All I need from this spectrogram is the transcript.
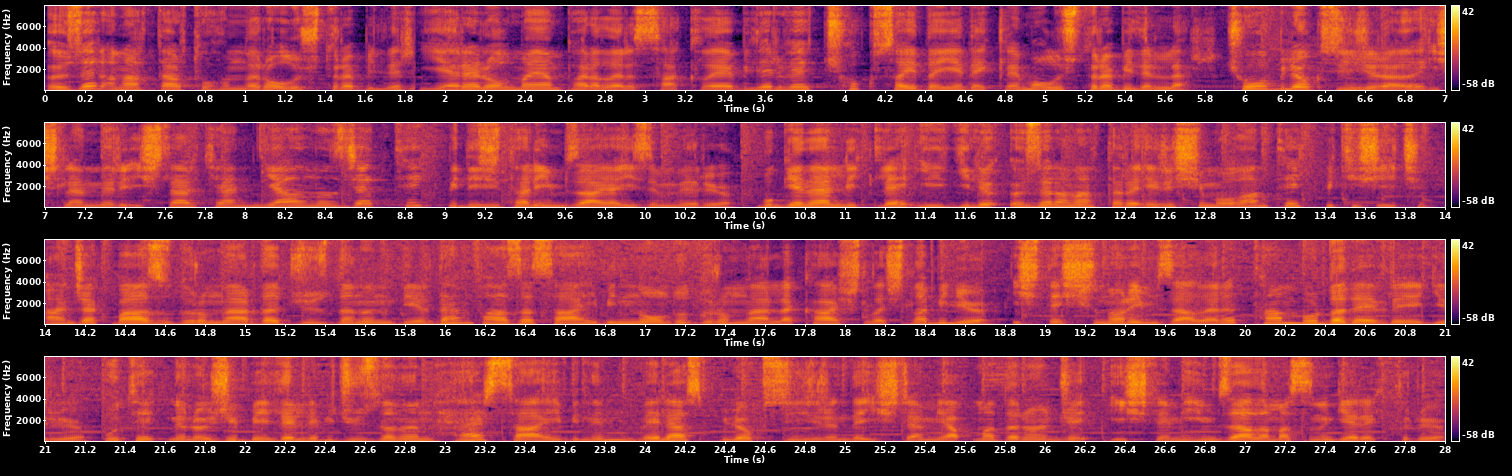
özel anahtar tohumları oluşturabilir, yerel olmayan paraları saklayabilir ve çok sayıda yedekleme oluşturabilirler. Çoğu blok zincir ağı işlemleri işlerken yalnızca tek bir dijital imzaya izin veriyor. Bu genellikle ilgili özel anahtara erişimi olan tek bir kişi için. Ancak bazı durumlarda cüzdanın birden fazla sahibinin olduğu durumlarla karşılaşılabiliyor. İşte Schnorr imzaları tam burada devreye giriyor. Bu teknoloji belirli bir cüzdanın her sahibinin Velas blok zincirinde işlem yapmadan önce işlemi imzalamasını gerektiriyor.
